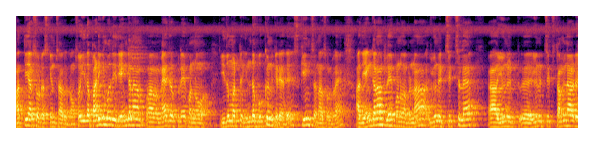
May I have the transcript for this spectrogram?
மத்திய அரசோட ஸ்கீம்ஸாக இருக்கட்டும். ஸோ இதை படிக்கும்போது இது எங்கெல்லாம் மேஜர் ப்ளே பண்ணும்? இது மட்டும் இந்த புக்குன்னு கிடையாது. ஸ்கீம்ஸை நான் சொல்கிறேன் அது எங்கெல்லாம் ப்ளே பண்ணும் அப்படின்னா யூனிட் சிக்ஸில் யூனிட் யூனிட் சிக்ஸ் தமிழ்நாடு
